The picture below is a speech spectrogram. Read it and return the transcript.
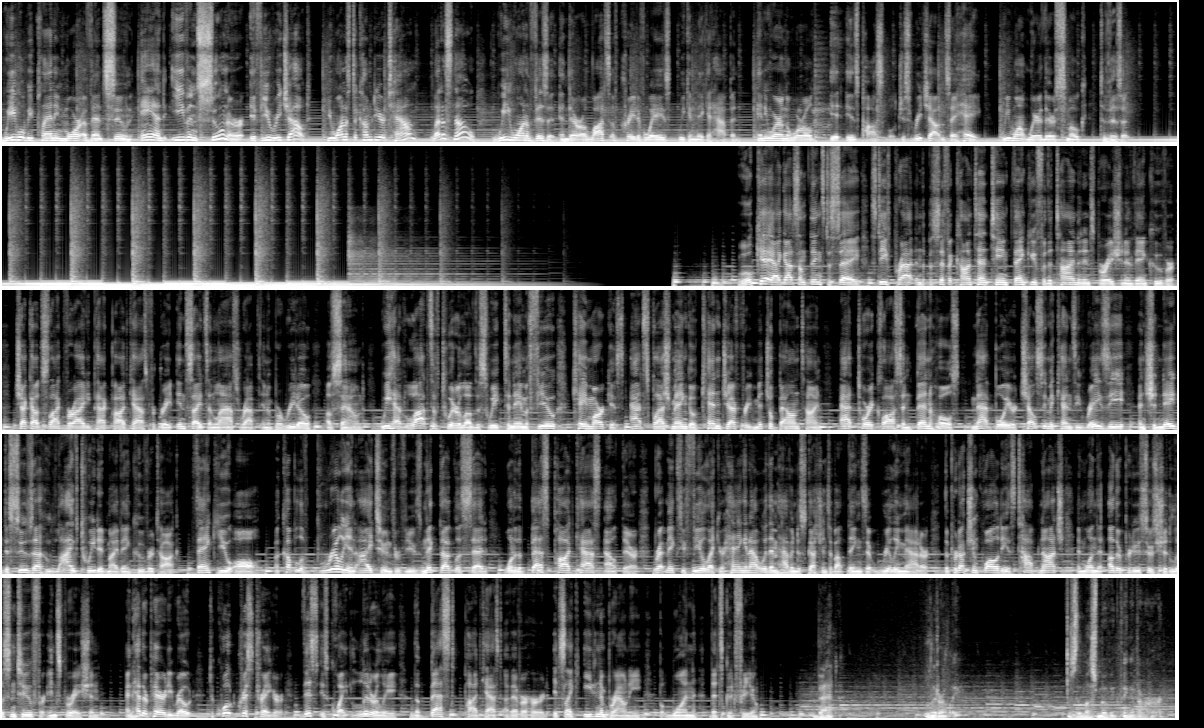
We will be planning more events soon, and even sooner if you reach out. You want us to come to your town? Let us know. We want to visit, and there are lots of creative ways we can make it happen. Anywhere in the world, it is possible. Just reach out and say, hey, we want Where There's Smoke to visit. Okay, I got some things to say. Steve Pratt and the Pacific Content Team, thank you for the time and inspiration in Vancouver. Check out Slack Variety Pack Podcast for great insights and laughs wrapped in a burrito of sound. We had lots of Twitter love this week. To name a few, K Marcus, at Splash Mango, Ken Jeffrey, Mitchell Ballantyne, at Tori Clausen, Ben Hulse, Matt Boyer, Chelsea McKenzie, Ray Z, and Sinead D'Souza, who live tweeted my Vancouver talk. Thank you all. A couple of brilliant iTunes reviews. Nick Douglas said, one of the best podcasts out there. Brett makes you feel like you're hanging out with him, having discussions about things that really matter. The production quality is top notch and one that other producers should listen to for inspiration. And Heather Parody wrote, to quote Chris Traeger, this is quite literally the best podcast I've ever heard. It's like eating a brownie, but one that's good for you. That literally is the most moving thing I've ever heard.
